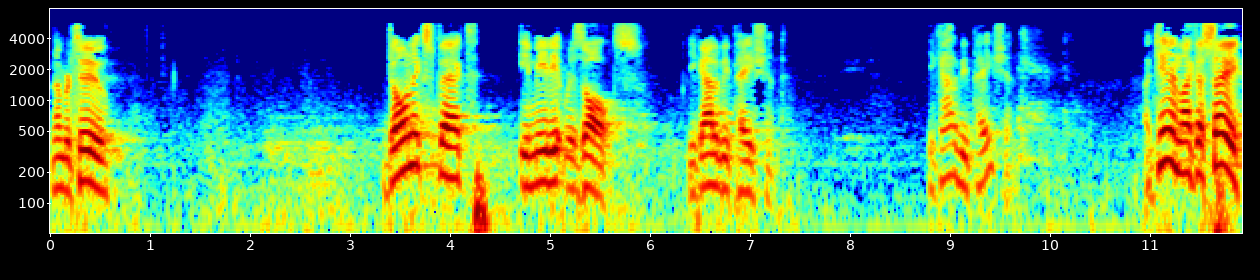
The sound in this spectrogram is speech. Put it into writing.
Number two, don't expect immediate results. You got to be patient. You got to be patient. Again, like I say,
